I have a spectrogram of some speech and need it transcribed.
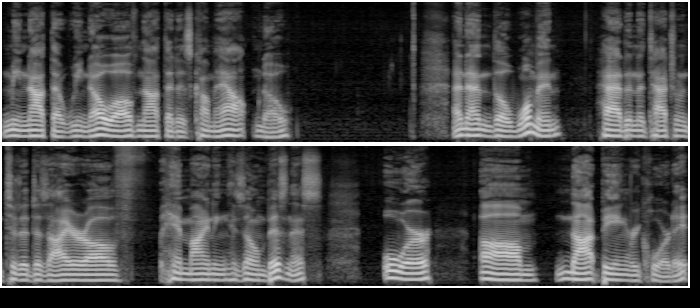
I mean, not that we know of, not that has come out. No, and then the woman had an attachment to the desire of him minding his own business or um, not being recorded.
